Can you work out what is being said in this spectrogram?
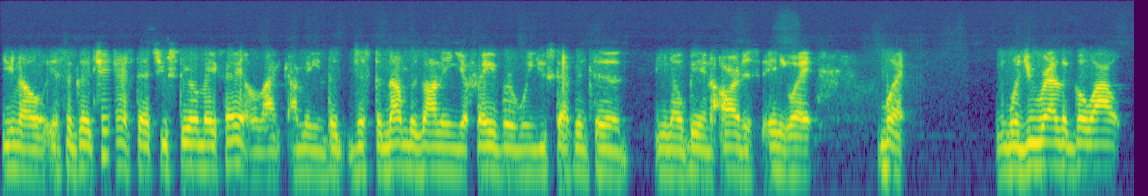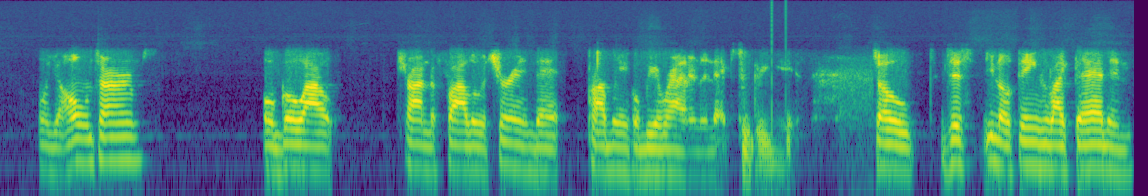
you know, it's a good chance that you still may fail. Like, I mean, the, just the numbers aren't in your favor when you step into, you know, being an artist anyway. But would you rather go out on your own terms or go out trying to follow a trend that probably ain't gonna be around in the next two, three years? So just, you know, things like that and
